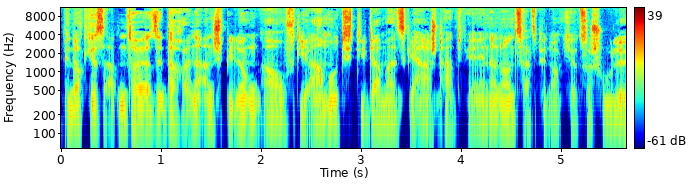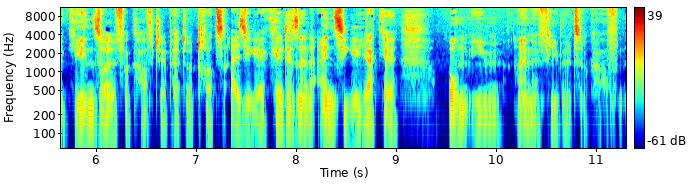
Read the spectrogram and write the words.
Pinocchios Abenteuer sind auch eine Anspielung auf die Armut, die damals geherrscht hat. Wir erinnern uns, als Pinocchio zur Schule gehen soll, verkauft Geppetto trotz eisiger Kälte seine einzige Jacke, um ihm eine Fibel zu kaufen.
